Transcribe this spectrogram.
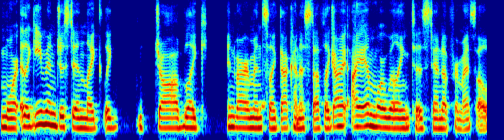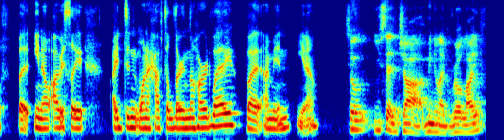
more like even just in like like job like environments like that kind of stuff like i i am more willing to stand up for myself. But you know obviously i didn't want to have to learn the hard way. But i mean you know So you said job, meaning like real life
